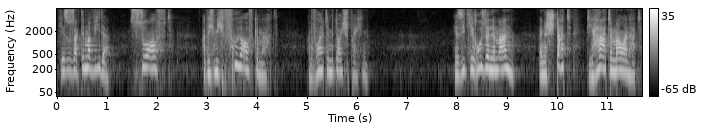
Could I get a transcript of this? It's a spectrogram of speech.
Jesus sagt immer wieder, so oft habe ich mich früh aufgemacht und wollte mit euch sprechen. Er sieht Jerusalem an, eine Stadt, die harte Mauern hat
